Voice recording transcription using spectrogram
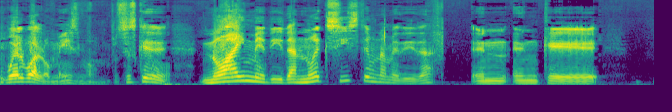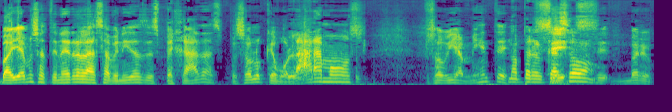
vuelvo a lo mismo. Pues es que no hay medida, no existe una medida en, en que vayamos a tener a las avenidas despejadas, pues solo que voláramos. Pues obviamente. No, pero el caso- bueno,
